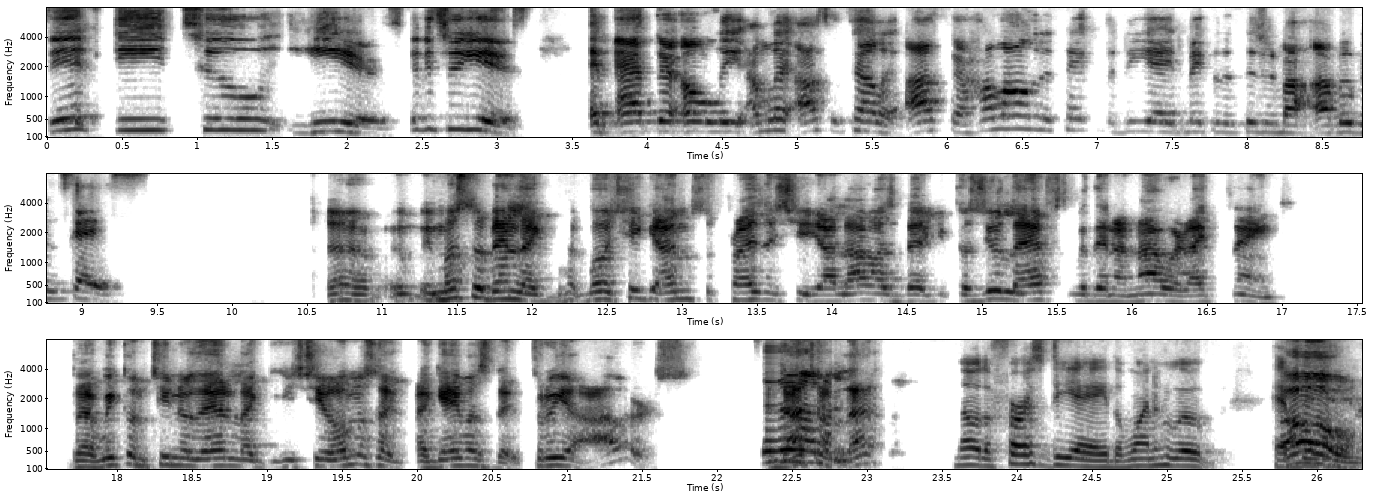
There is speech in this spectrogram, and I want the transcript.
52 years. 52 years. And after only, I'm gonna let Oscar tell it. Oscar, how long did it take for the DA to make the decision about uh, Ruben's case? Uh, it must have been like, well, she, I'm surprised that she allowed us there because you left within an hour, I think. But we continue there, like she almost like gave us the three hours. No, that's no, no. no, the first DA, the one who Oh,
